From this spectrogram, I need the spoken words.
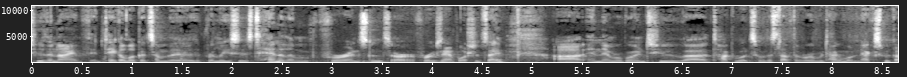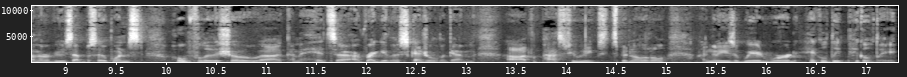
to the 9th and take a look at some of the releases, 10 of them, for instance, or for example, I should say. Uh, and then we're going to uh, talk about some of the stuff that we're going to be talking about next week on the reviews episode once hopefully the show uh, kind of hits a, a, regular schedule again. Uh, the past few weeks, it's been a little, I'm going to use a weird word, higgledy-piggledy,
